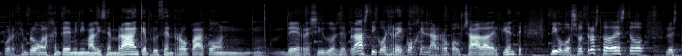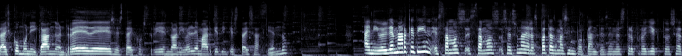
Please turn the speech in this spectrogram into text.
por ejemplo, la gente de Minimalism Brand, que producen ropa con de residuos de plástico, recogen la ropa usada del cliente. Digo, vosotros todo esto lo estáis comunicando en redes, estáis construyendo a nivel de marketing, ¿qué estáis haciendo? A nivel de marketing, estamos, estamos, o sea, es una de las patas más importantes de nuestro proyecto. O sea,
